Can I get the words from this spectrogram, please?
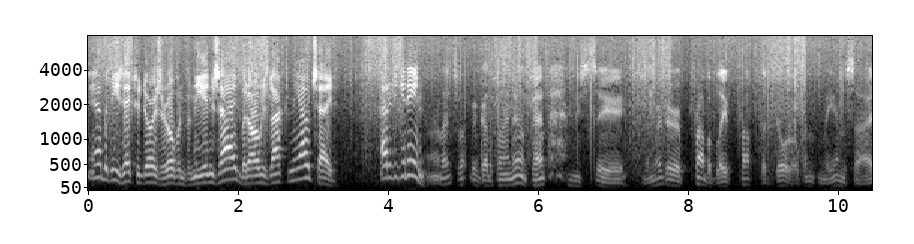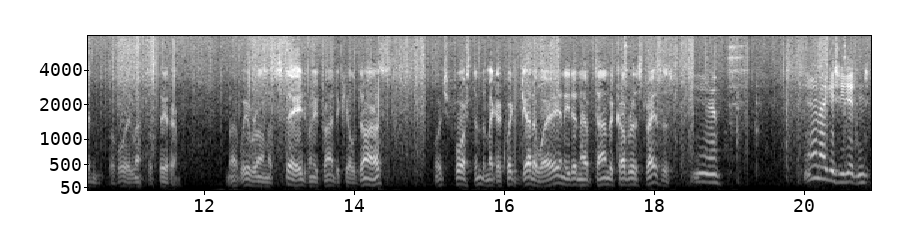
Yeah, but these exit doors are open from the inside, but always locked from the outside. How did he get in? Well, that's what we've got to find out, Pat. Let me see. The murderer probably propped the door open from the inside before he left the theater. But we were on the stage when he tried to kill Doris, which forced him to make a quick getaway, and he didn't have time to cover his traces. Yeah. And I guess he didn't.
